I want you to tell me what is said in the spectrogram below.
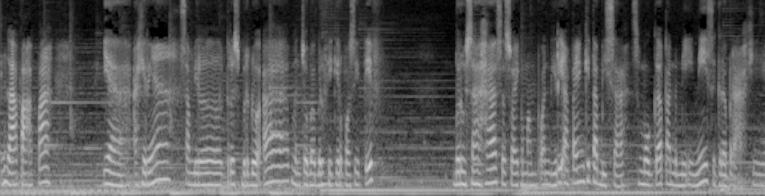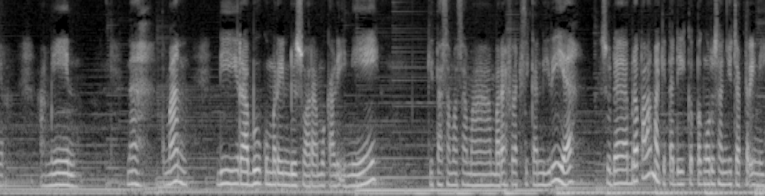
nggak apa-apa. Ya akhirnya sambil terus berdoa mencoba berpikir positif berusaha sesuai kemampuan diri apa yang kita bisa. Semoga pandemi ini segera berakhir. Amin. Nah teman di Rabu Kumerindu Suaramu kali ini kita sama-sama merefleksikan diri ya. Sudah berapa lama kita di kepengurusan New Chapter ini?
